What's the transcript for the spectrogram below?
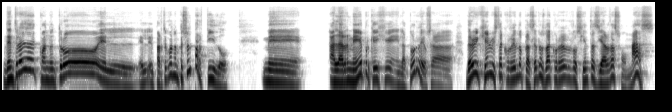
de entrada, cuando entró el, el partido, cuando empezó el partido, me, alarmé porque dije en la torre, o sea, Derrick Henry está corriendo a placer, nos va a correr 200 yardas o más.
